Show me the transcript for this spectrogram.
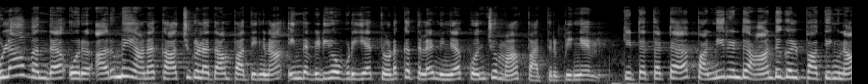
உலா வந்த ஒரு அருமையான காட்சிகளை தான் பார்த்தீங்கன்னா இந்த வீடியோவுடைய தொடக்கத்தில் நீங்கள் கொஞ்சமாக பார்த்துருப்பீங்க. கிட்டத்தட்ட பன்னிரெண்டு ஆண்டுகள் பார்த்தீங்கன்னா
